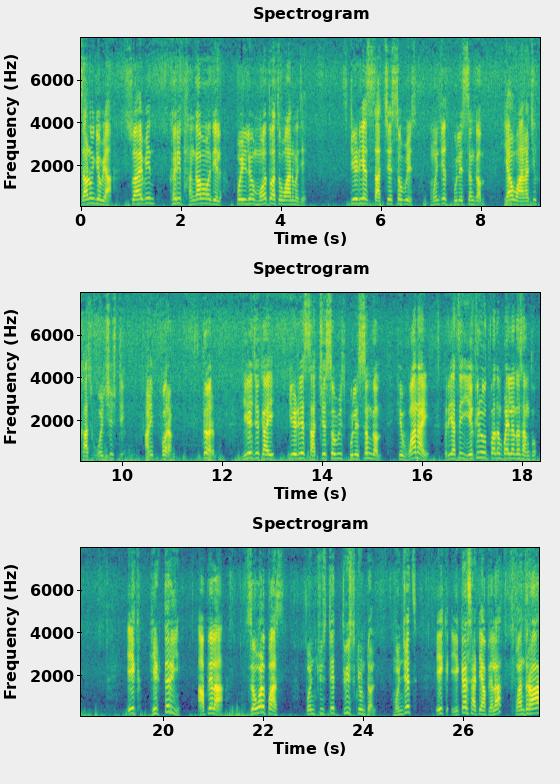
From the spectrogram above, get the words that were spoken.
जाणून घेऊया. सोयाबीन खरीप हंगामामधील पहिलं महत्त्वाचं वाण म्हणजे केडीएस सातशे सव्वीस. म्हणजेच फुले संगम ह्या वाहनाची खास वैशिष्ट्ये आणि फरक. तर हे जे काही के डी एस सातशे सव्वीस फुले संगम हे वाण आहे तर याचे एकरी उत्पादन पहिल्यांदा सांगतो. एक हेक्टरी आपल्याला जवळपास पंचवीस ते तीस क्विंटल म्हणजेच एक एकरसाठी आपल्याला पंधरा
